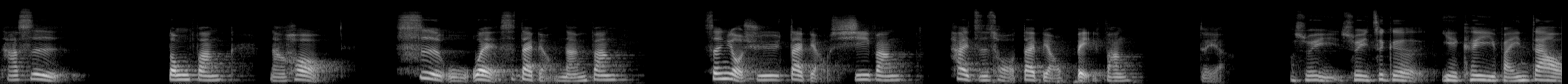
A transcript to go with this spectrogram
它是东方，然后四五位是代表南方，申酉戌代表西方。亥子丑代表北方，对呀，所以所以这个也可以反映到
